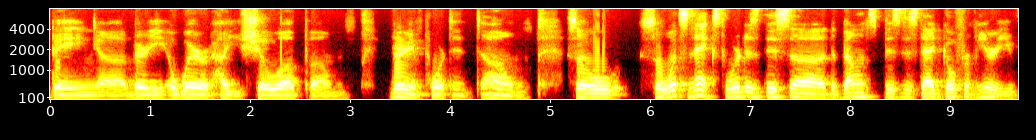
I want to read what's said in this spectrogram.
being uh, very aware of how you show up. Um, very important. Um, so so what's next? Where does this uh, the balanced business dad go from here? You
